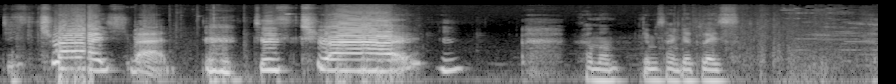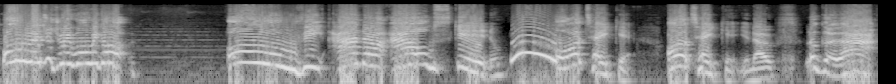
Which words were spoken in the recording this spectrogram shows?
Just trash, man. Just trash. Come on, give me something good, please. Oh, legendary! What we got? Oh, the Ana Owl skin. Woo! I'll take it. I'll take it. You know, look at that.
